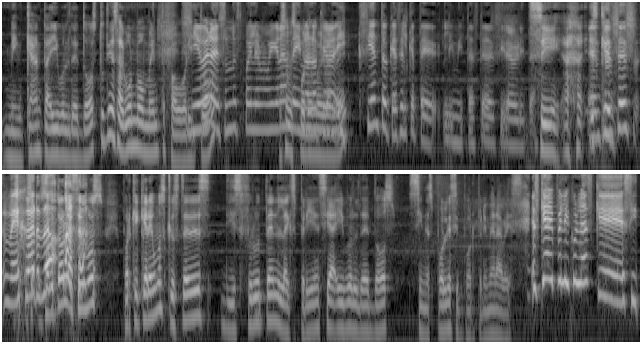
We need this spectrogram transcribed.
me encanta Evil Dead 2. ¿Tú tienes algún momento favorito? Sí, pero es un spoiler muy grande y no lo quiero. grande. Y siento que es el que te limitaste a decir ahorita. Sí, es que Entonces, mejor So- no. Sobre todo lo hacemos porque queremos que ustedes disfruten la experiencia Evil Dead 2 sin spoilers y por primera vez. Es que hay películas que si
